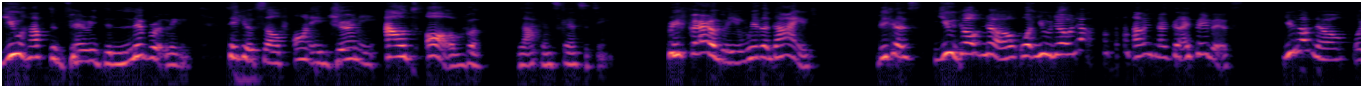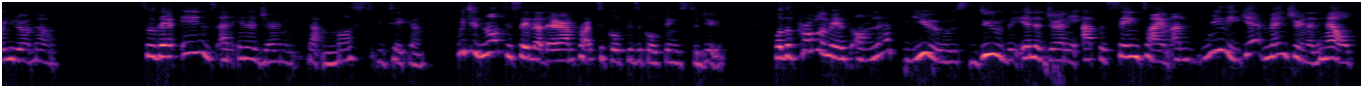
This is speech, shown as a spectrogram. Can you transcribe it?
You have to very deliberately take yourself on a journey out of lack and scarcity, preferably with a guide, because you don't know what you don't know. How many times can I say this? You don't know what you don't know. So there is an inner journey that must be taken which is not to say that there aren't practical physical things to do. But the problem is, unless you do the inner journey at the same time and really get mentoring and help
